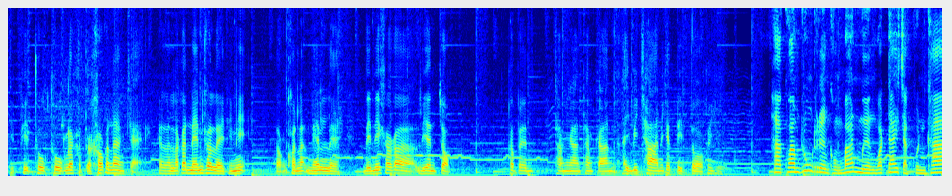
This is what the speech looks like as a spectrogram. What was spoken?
ผิดผิดถูกถูกแล้วเขาเขาก็นั่งแกะแล้วเราก็เน้นเขาเลยทีนี้สองคนละเน้นเลยเดี๋ยวนี้เขาก็เรียนจบ ก็เป็นทำงานทำการไอวิชานี่ก็ติดตัวเขาอยู่ หากความรุ่งเรืองของบ้านเมืองวัดได้จากคุณค่า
